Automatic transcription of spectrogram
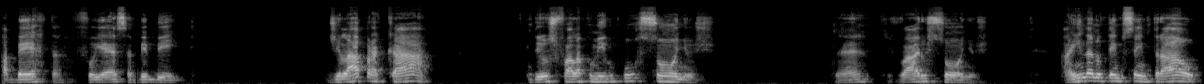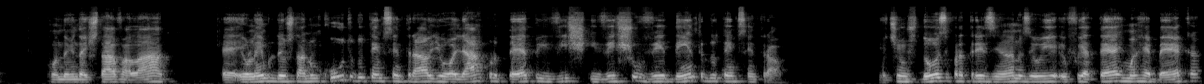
aberta, foi essa, bebê. De lá para cá, Deus fala comigo por sonhos, né? Vários sonhos. Ainda no tempo central, quando eu ainda estava lá, é, eu lembro de eu estar num culto do tempo central e eu olhar para o teto e, vi, e ver chover dentro do tempo central. Eu tinha uns 12 para 13 anos, eu, ia, eu fui até a irmã Rebeca,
